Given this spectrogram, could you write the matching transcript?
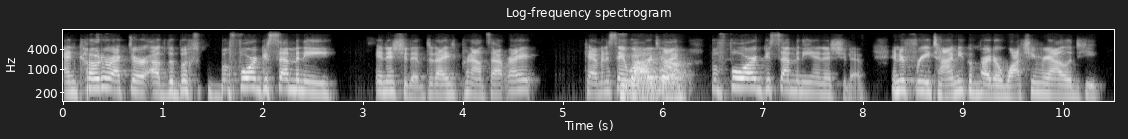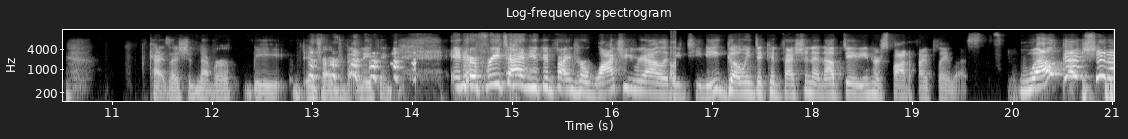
and co director of the Be- Before Gethsemane Initiative. Did I pronounce that right? Okay, I'm going to say one more girl. time. Before Gethsemane Initiative. In her free time, you can find her watching reality. Guys, I should never be in charge of anything. In her free time, you can find her watching reality TV, going to confession, and updating her Spotify playlists. Welcome, Chanel,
